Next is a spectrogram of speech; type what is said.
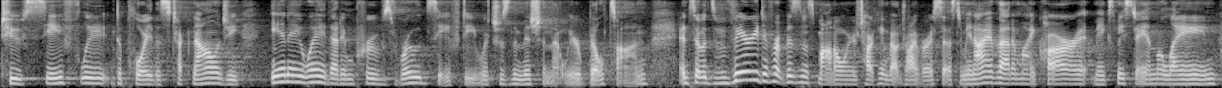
to safely deploy this technology in a way that improves road safety, which is the mission that we are built on. And so it's a very different business model when you're talking about driver assist. I mean, I have that in my car, it makes me stay in the lane.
